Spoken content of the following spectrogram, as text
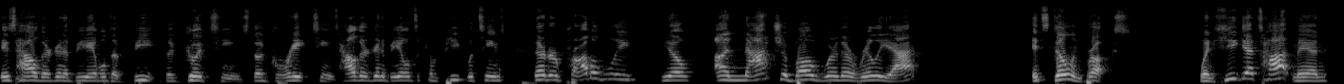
is how they're going to be able to beat the good teams, the great teams, how they're going to be able to compete with teams that are probably, you know, a notch above where they're really at. It's Dillon Brooks. When he gets hot, man,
